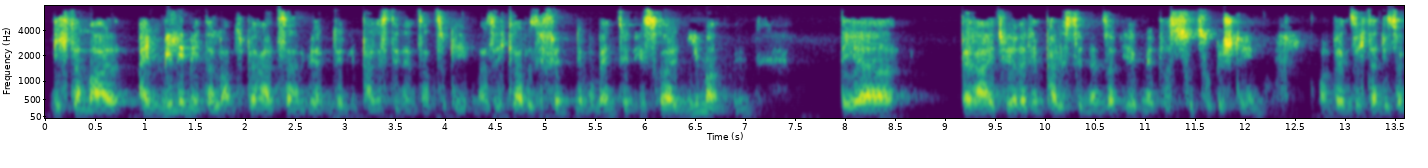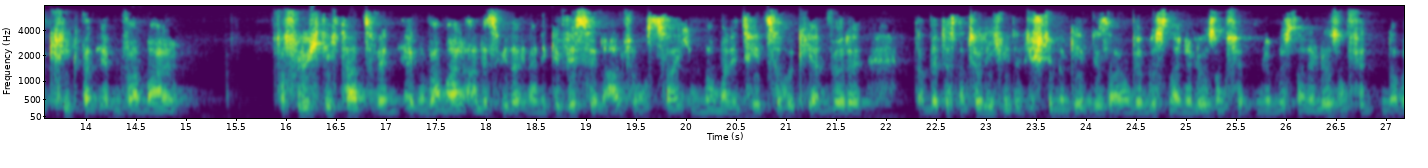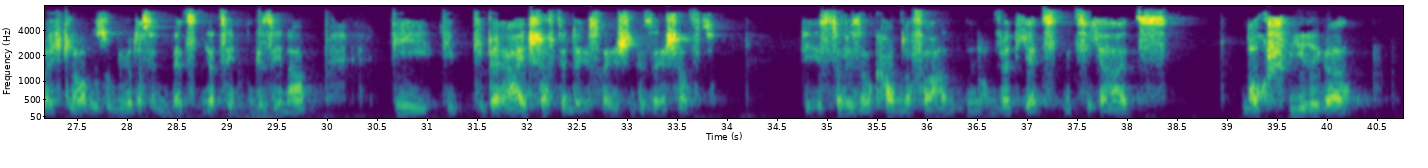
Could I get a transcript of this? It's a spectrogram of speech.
nicht einmal ein Millimeter Land bereit sein werden, den Palästinensern zu geben. Also ich glaube, sie finden im Moment in Israel niemanden, der bereit wäre, den Palästinensern irgendetwas zuzugestehen. Und wenn sich dann dieser Krieg dann irgendwann mal verflüchtigt hat, wenn irgendwann mal alles wieder in eine gewisse, in Anführungszeichen, Normalität zurückkehren würde, dann wird es natürlich wieder die Stimmen geben, die sagen, wir müssen eine Lösung finden, wir müssen eine Lösung finden. Aber ich glaube, so wie wir das in den letzten Jahrzehnten gesehen haben, die, die, die Bereitschaft in der israelischen Gesellschaft, die ist sowieso kaum noch vorhanden und wird jetzt mit Sicherheit noch schwieriger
